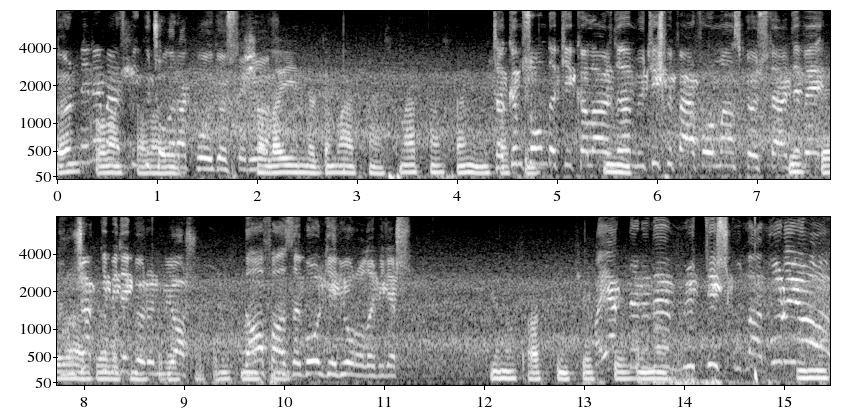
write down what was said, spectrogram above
önlenemez bir güç olarak boy gösteriyor. Şalay'ı indirdi Mertens. Mertens'ten Yunus Takım son dakikalarda Hı. müthiş bir performans gösterdi ve şey duracak gibi de görünmüyor. Daha fazla gol geliyor olabilir. Yunus Akgün çekti. Ayaklarını müthiş kullan. Vuruyor. Yunus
